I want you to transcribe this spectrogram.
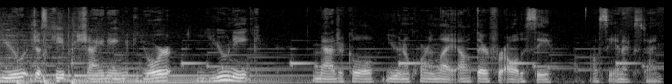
You just keep shining your unique, magical unicorn light out there for all to see. I'll see you next time.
